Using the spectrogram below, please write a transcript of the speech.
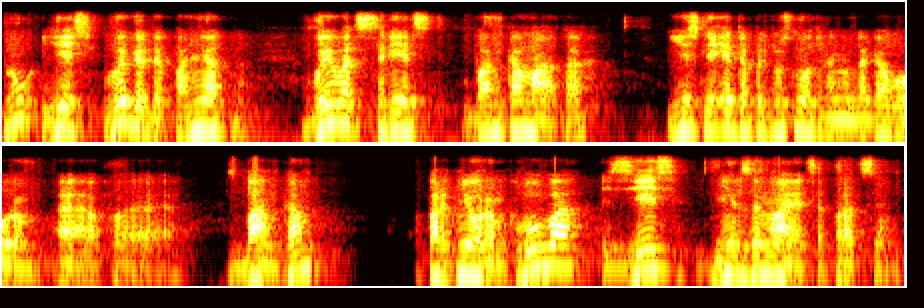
ну, есть выгоды, понятно. Вывод средств в банкоматах, если это предусмотрено договором э, в с банком, партнером клуба, здесь не взимается процент.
